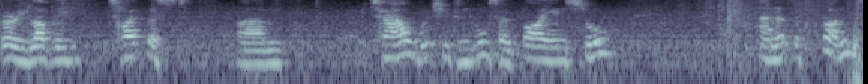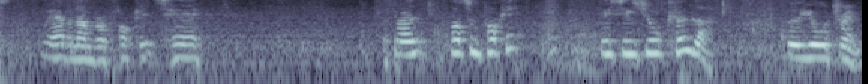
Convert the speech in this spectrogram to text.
very lovely Titleist um, towel, which you can also buy in store. And at the front, we have a number of pockets here. The first, bottom pocket, this is your cooler for your drink.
